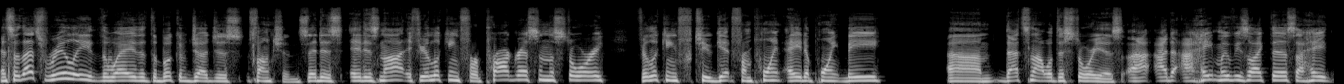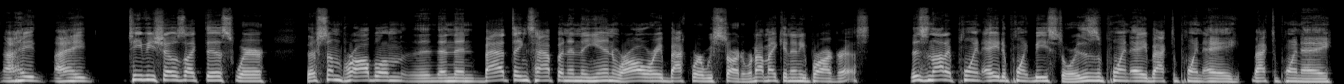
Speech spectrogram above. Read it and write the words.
And so that's really the way that the book of Judges functions. It is it is not if you're looking for progress in the story, if you're looking to get from point A to point B, Um, that's not what this story is. I, I, I hate movies like this. I hate I hate I hate TV shows like this where there's some problem and, and then bad things happen in the end. We're already back where we started. We're not making any progress. This is not a point A to point B story. This is a point A back to point A, back to point A,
